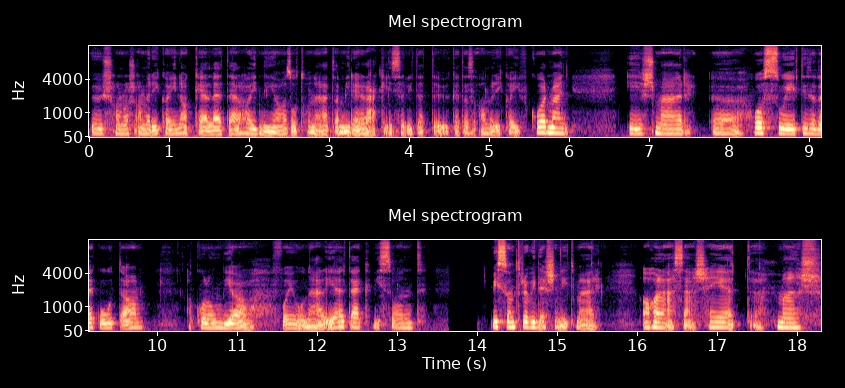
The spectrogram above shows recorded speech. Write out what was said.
őshonos amerikainak kellett elhagynia az otthonát, amire rákényszerítette őket az amerikai kormány, és már uh, hosszú évtizedek óta a Kolumbia folyónál éltek, viszont, viszont rövidesen itt már a halászás helyett más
